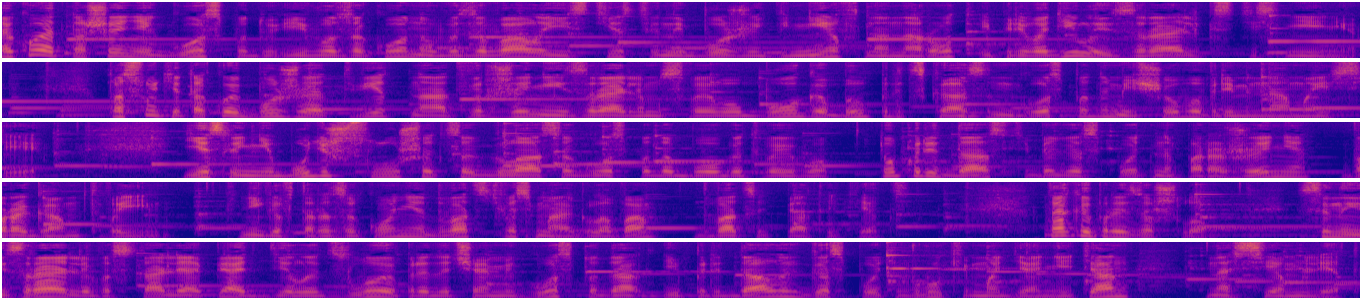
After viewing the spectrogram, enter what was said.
Такое отношение к Господу и его закону вызывало естественный Божий гнев на народ и приводило Израиль к стеснению. По сути, такой Божий ответ на отвержение Израилем своего Бога был предсказан Господом еще во времена Моисея. «Если не будешь слушаться гласа Господа Бога твоего, то предаст тебя Господь на поражение врагам твоим». Книга Второзакония, 28 глава, 25 текст. Так и произошло. Сыны Израилева стали опять делать злое пред очами Господа, и предал их Господь в руки мадианитян на семь лет.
